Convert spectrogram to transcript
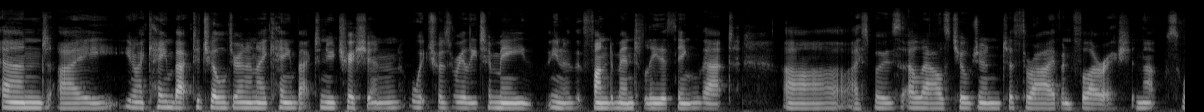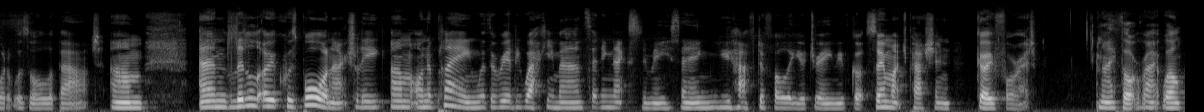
and I, you know, I came back to children and I came back to nutrition, which was really to me, you know, that fundamentally the thing that uh, I suppose allows children to thrive and flourish, and that's what it was all about. Um, and Little Oak was born actually um, on a plane with a really wacky man sitting next to me, saying, "You have to follow your dream. You've got so much passion. Go for it." And I thought, right, well,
